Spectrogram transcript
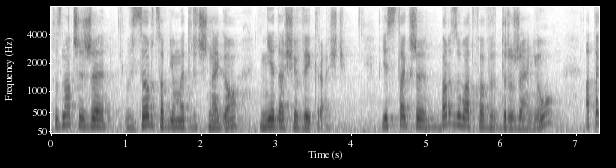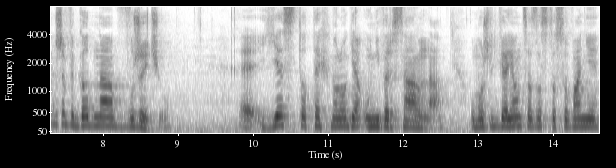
To znaczy, że wzorca biometrycznego nie da się wykraść. Jest także bardzo łatwa we wdrożeniu, a także wygodna w użyciu. E, Jest to technologia uniwersalna, umożliwiająca zastosowanie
